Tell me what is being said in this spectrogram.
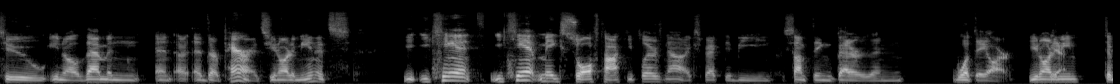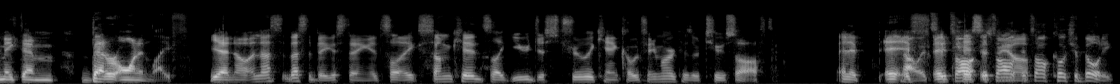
to you know them and and, uh, and their parents. You know what I mean? It's you, you can't you can't make soft hockey players now expect to be something better than what they are. You know what yeah. I mean? To make them better on in life. Yeah, no, and that's that's the biggest thing. It's like some kids like you just truly can't coach anymore because they're too soft, and it it, no, it's, it it's all it's all off. it's all coachability.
